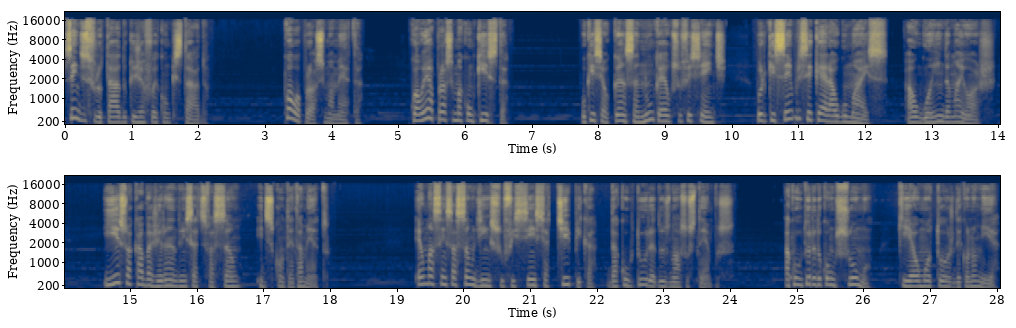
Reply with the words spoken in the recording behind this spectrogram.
sem desfrutar do que já foi conquistado. Qual a próxima meta? Qual é a próxima conquista? O que se alcança nunca é o suficiente, porque sempre se quer algo mais, algo ainda maior. E isso acaba gerando insatisfação e descontentamento é uma sensação de insuficiência típica da cultura dos nossos tempos. A cultura do consumo, que é o motor da economia.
